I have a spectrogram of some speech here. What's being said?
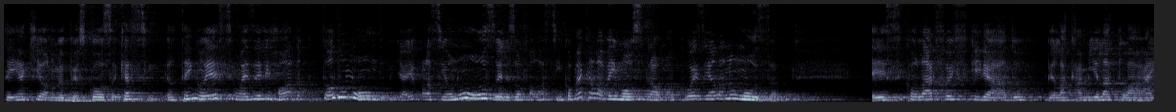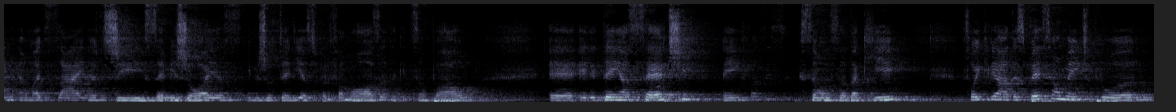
tem aqui ó, no meu pescoço, que é assim, eu tenho esse, mas ele roda com todo mundo. E aí eu falo assim, eu não uso. Eles vão falar assim, como é que ela vem mostrar uma coisa e ela não usa? Esse colar foi criado pela Camila Klein, é uma designer de semi-joias e bijuteria super famosa daqui de São Paulo. É, ele tem as sete ênfases, que são essa daqui. Foi criado especialmente para o ano.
